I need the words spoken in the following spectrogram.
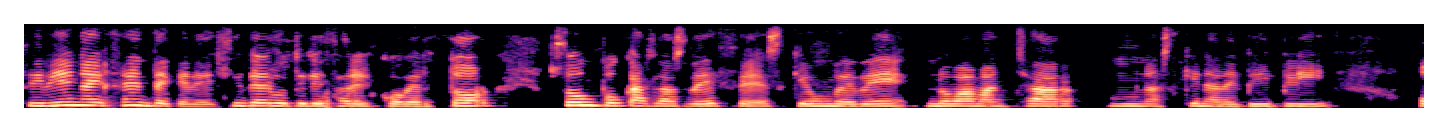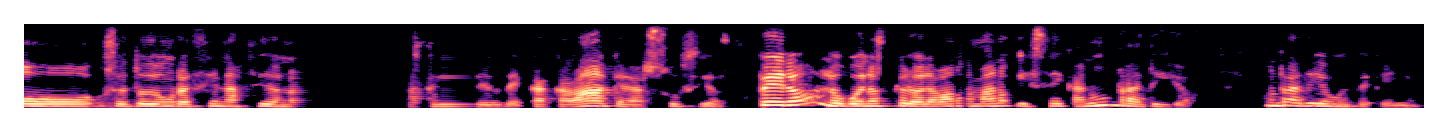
si bien hay gente que decide utilizar el cobertor, son pocas las veces que un bebé no va a manchar una esquina de pipi o sobre todo un recién nacido a salir de caca, van a quedar sucios. Pero lo bueno es que lo lavamos a mano y secan un ratillo, un ratillo muy pequeño.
